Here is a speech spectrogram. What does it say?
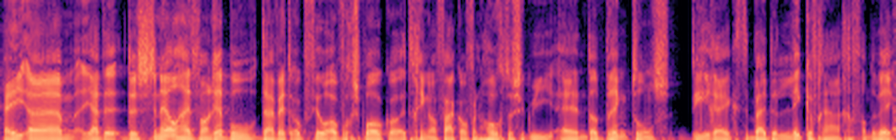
Hey, ehm, ja, de, de snelheid van Red Bull, daar werd ook veel over gesproken. Het ging al vaak over een hoogtecircuit. En dat brengt ons direct bij de likkenvraag van de week.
